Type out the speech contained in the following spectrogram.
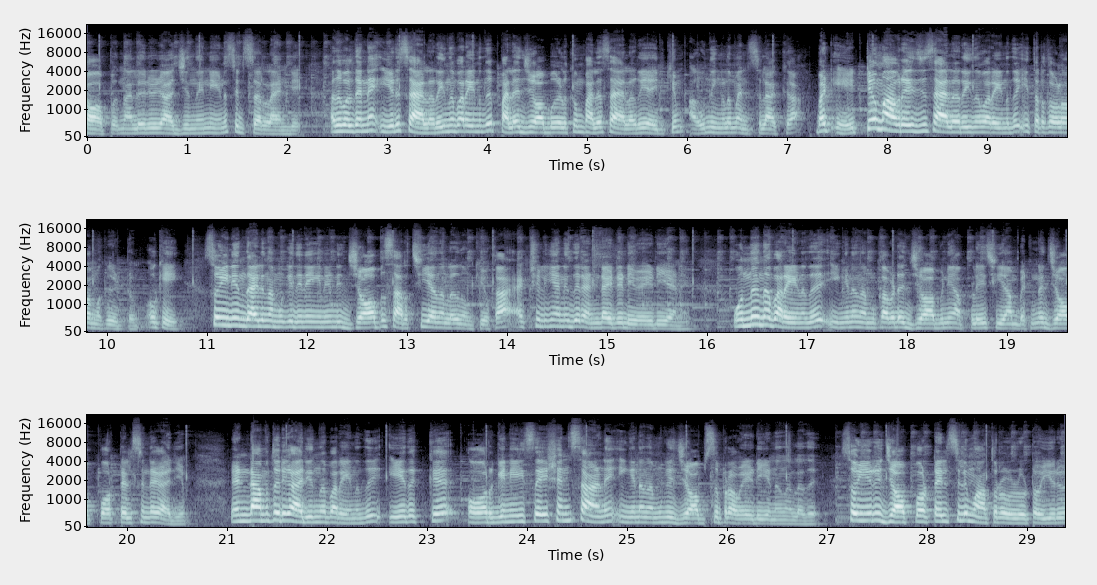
ടോപ്പ് നല്ലൊരു രാജ്യം തന്നെയാണ് സ്വിറ്റ്സർലാൻഡ്. അതുപോലെ തന്നെ ഈ ഒരു സാലറി എന്ന് പറയുന്നത് പല ജോബുകൾക്കും പല സാലറി ആയിരിക്കും. അത് നിങ്ങൾ മനസ്സിലാക്കുക. ബട്ട് ഏറ്റവും ആവറേജ് സാലറി എന്ന് പറയുന്നത് ഇത്രത്തോളം നമുക്ക് കിട്ടും. ഓക്കെ സോ ഇനി എന്തായാലും നമുക്ക് ഇതിനെ എങ്ങനെയാണ് ജോബ് സെർച്ച് ചെയ്യുക എന്നുള്ളത് നോക്കി നോക്കാം. ആക്ച്വലി ഞാൻ ഇത് രണ്ടായിട്ട് ഡിവൈഡ് ചെയ്യാണ്. ഒന്നെന്ന് പറയുന്നത് ഇങ്ങനെ നമുക്ക് അവിടെ ജോബിന് അപ്ലൈ ചെയ്യാൻ പറ്റുന്ന ജോബ് പോർട്ടൽസിന്റെ കാര്യം. രണ്ടാമത്തെ ഒരു കാര്യം എന്ന് പറയുന്നത് ഏതൊക്കെ ഓർഗനൈസേഷൻസ് ആണ് ഇങ്ങനെ നമുക്ക് ജോബ്സ് പ്രൊവൈഡ് ചെയ്യണമെന്നുള്ളത് സോ ഈ ഒരു ജോബ് പോർട്ടൽസിൽ മാത്രമേ ഉള്ളൂ കേട്ടോ ഈ ഒരു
